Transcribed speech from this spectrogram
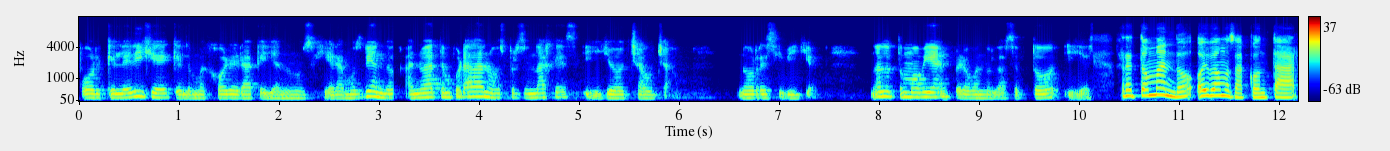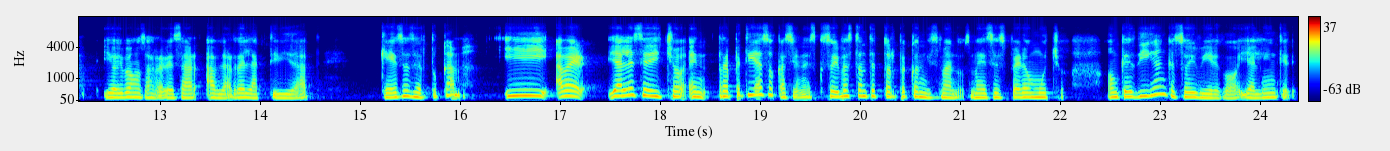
porque le dije que lo mejor era que ya no nos siguiéramos viendo. A nueva temporada, nuevos personajes y yo, chau, chau. No recibí yo. No lo tomó bien, pero bueno, lo aceptó y ya. Retomando, hoy vamos a contar y hoy vamos a regresar a hablar de la actividad que es hacer tu cama. Y a ver, ya les he dicho en repetidas ocasiones que soy bastante torpe con mis manos, me desespero mucho. Aunque digan que soy Virgo y alguien que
